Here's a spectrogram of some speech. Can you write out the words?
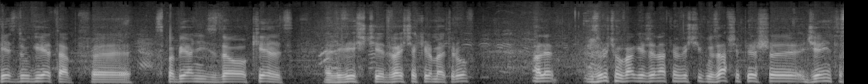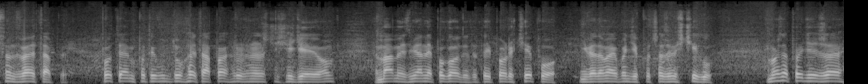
Jest długi etap e, z Pabianic do Kielc, e, 220 km, ale zwróćmy uwagę, że na tym wyścigu zawsze pierwszy dzień to są dwa etapy. Potem po tych dwóch etapach różne rzeczy się dzieją. Mamy zmianę pogody, do tej pory ciepło, nie wiadomo jak będzie podczas wyścigu. Można powiedzieć, że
